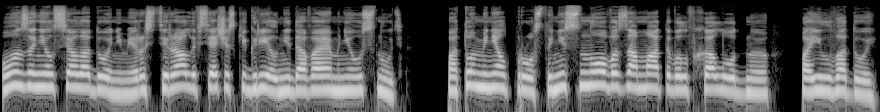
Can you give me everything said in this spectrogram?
он занялся ладонями, растирал и всячески грел, не давая мне уснуть. Потом менял просто, не снова заматывал в холодную, поил водой.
